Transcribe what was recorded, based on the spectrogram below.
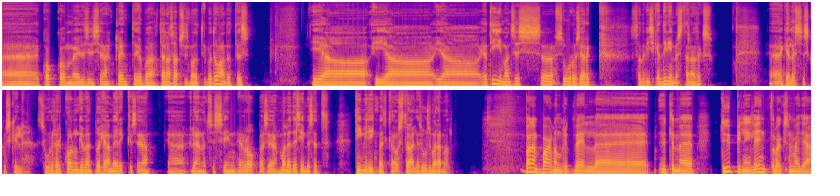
Äh, kokku on meil siis jah kliente juba, täna saab siis mõõta juba tuhandetes. Ja, ja, ja, ja tiim on siis äh, suurusjärk sada viiskümmend inimest tänaseks kellest siis kuskil suurusjärk kolmkümmend Põhja-Ameerikas ja ja ülejäänud siis siin Euroopas ja mõned esimesed tiimiliikmed ka Austraalias, Uus-Meremaal. paneme paar numbrit veel, äh, ütleme tüüpiline klient oleks, ma ei tea,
